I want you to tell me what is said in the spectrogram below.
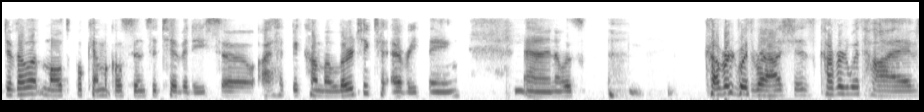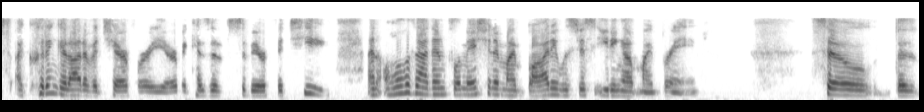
developed multiple chemical sensitivity, so I had become allergic to everything, and I was covered with rashes, covered with hives. I couldn't get out of a chair for a year because of severe fatigue. And all of that inflammation in my body was just eating up my brain. So the,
